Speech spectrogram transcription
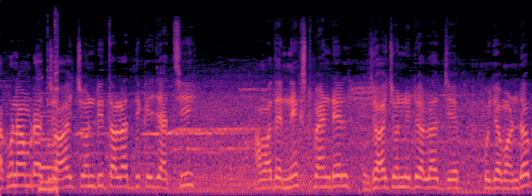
এখন আমরা জয়চণ্ডী তলার দিকে যাচ্ছি। আমাদের নেক্সট প্যান্ডেল জয়চণ্ডী তলার যে পূজা মণ্ডপ,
